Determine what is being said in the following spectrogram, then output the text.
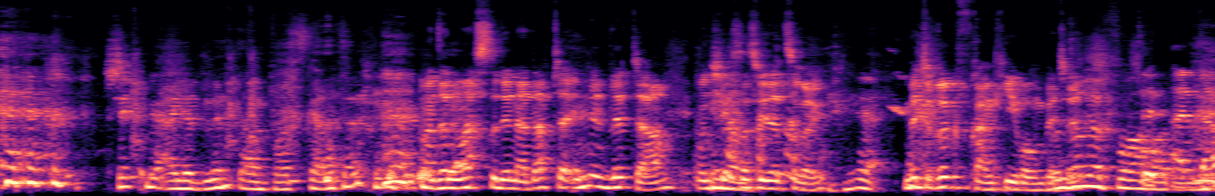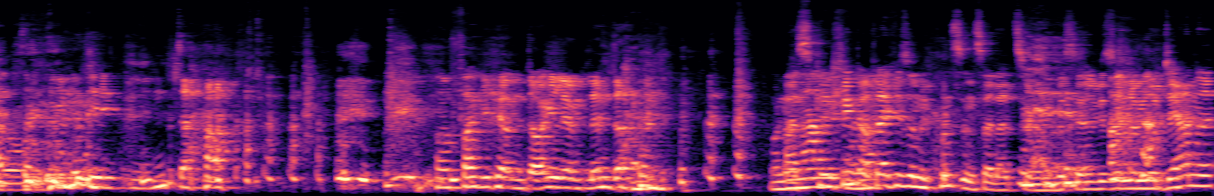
schickt mir eine Blinddarm-Postkarte. Und dann machst du den Adapter in den Blinddarm und schickst es wieder zurück. Ja. Mit Rückfrankierung Und so bitte. eine Vorhaut. Adapter in den Blinddarm. Oh fuck, ich einen Dongle im Blinddarm. Und dann Das klingt, auch gleich wie so eine Kunstinstallation, ein bisschen wie so eine moderne,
